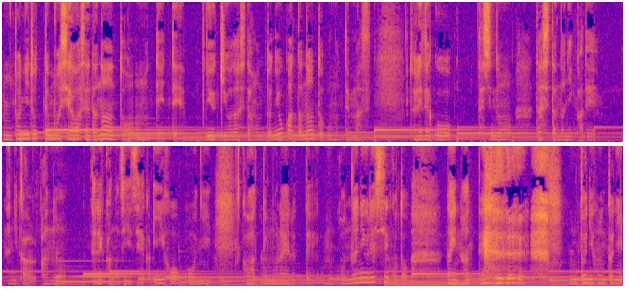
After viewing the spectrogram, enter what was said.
本当にとっても幸せだなと思っていて勇気を出して本当に良かったなと思ってます。それでこう私の出した何かで何かあの誰かの人生がいい方向に変わってもらえるってもうこんなに嬉しいことないなって。本当に本当に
